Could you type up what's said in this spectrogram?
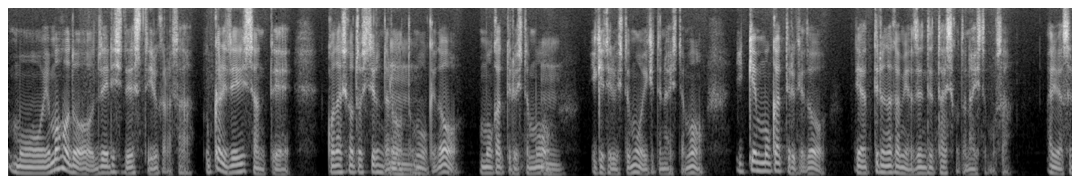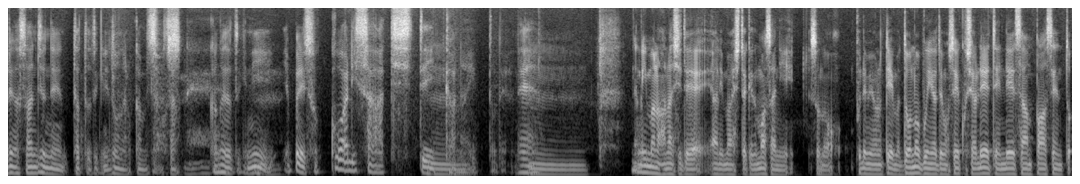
もう山ほど税理士ですっているからさうっかり税理士さんってこんな仕事してるんだろうと思うけど、儲かってる人も、うん。いけてる人もいけてない人も一見儲かってるけどやってる中身は全然大したことない人もさあるいはそれが30年経った時にどうなるかみたいなさ、ね。考えた時に、やっぱりそこはリサーチしていかないとだよね。うんなんか今の話でありましたけどまさにそのプレミアムのテーマどの分野でも成功者0.03%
